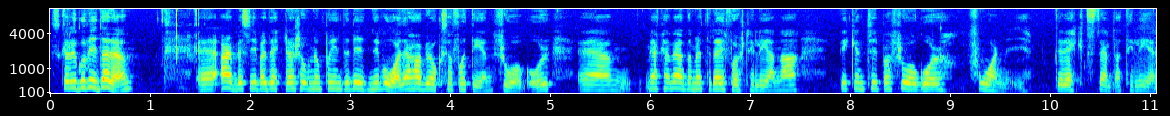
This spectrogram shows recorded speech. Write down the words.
Ska vi gå vidare? Eh, arbetsgivardeklarationen på individnivå, där har vi också fått in frågor. Eh, men jag kan vända mig till dig först Helena. Vilken typ av frågor får ni direkt ställda till er?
